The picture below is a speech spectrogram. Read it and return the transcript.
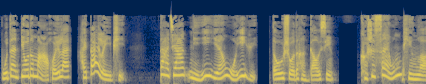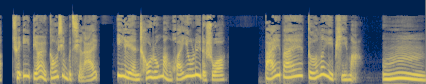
不但丢的马回来，还带了一匹。”大家你一言我一语，都说得很高兴。可是塞翁听了，却一点儿也高兴不起来。一脸愁容、满怀忧虑的说：“白白得了一匹马，嗯，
